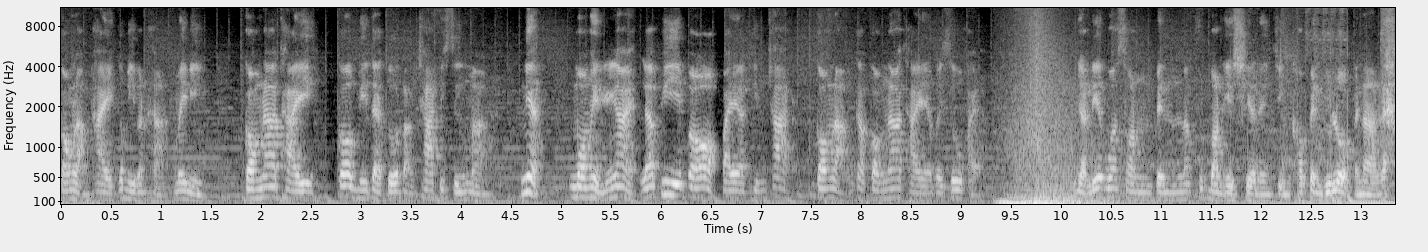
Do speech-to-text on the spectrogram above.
กองหลังไทยก็มีปัญหาไม่มี กองหน้าไทยก็มีแต่ตัวต่างชาติที่ซื้อมา เนี่ยมองเห็นง่ายๆ แล้วพี่พอออกไปอะทีมชาติ กองหลังกับกองหน้าไทยไปสู้ใครอย่าเรียกว่าซอนเป็นนักฟุตบอลเอเชียเลยจริงๆเขาเป็นยุโรปไปนานแล้ว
